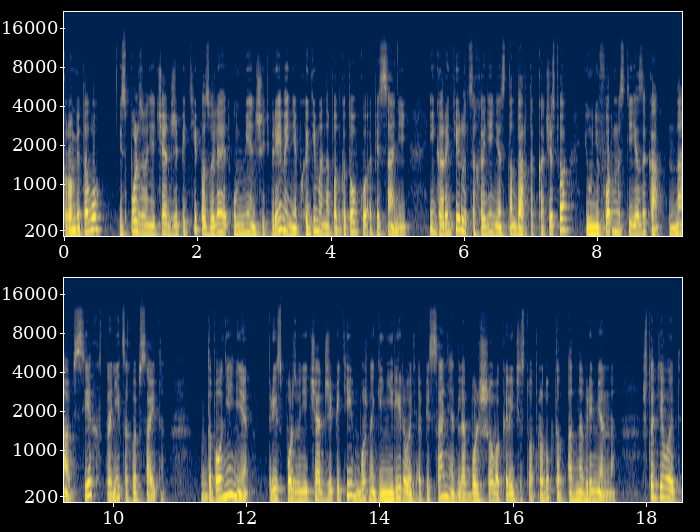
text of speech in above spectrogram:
Кроме того, использование чат GPT позволяет уменьшить время, необходимое на подготовку описаний, и гарантирует сохранение стандарта качества и униформности языка на всех страницах веб-сайта – в дополнение, при использовании чат GPT можно генерировать описания для большого количества продуктов одновременно, что делает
